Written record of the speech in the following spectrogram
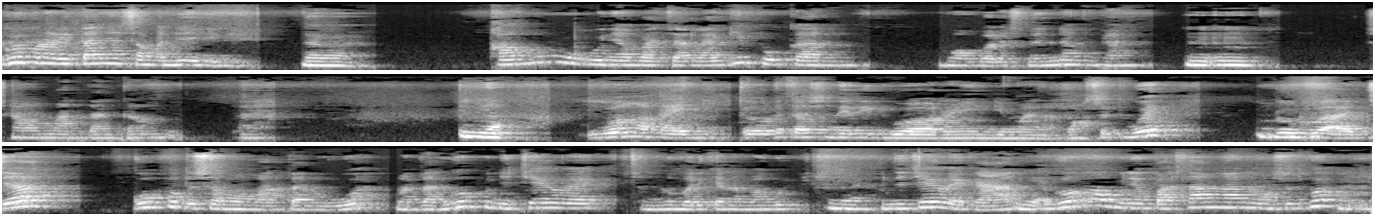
gue pernah ditanya sama dia gini. Nah. Kamu mau punya pacar lagi bukan mau balas dendam kan? Sama mantan kamu. Iya. Gue nggak kayak gitu. Lo tau sendiri gue orangnya gimana. Maksud gue dulu aja gue putus sama mantan gue mantan gue punya cewek sebelum balikan sama gue iya. Punya cewek kan? Iya. gue nggak punya pasangan. Maksud gue Mm.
